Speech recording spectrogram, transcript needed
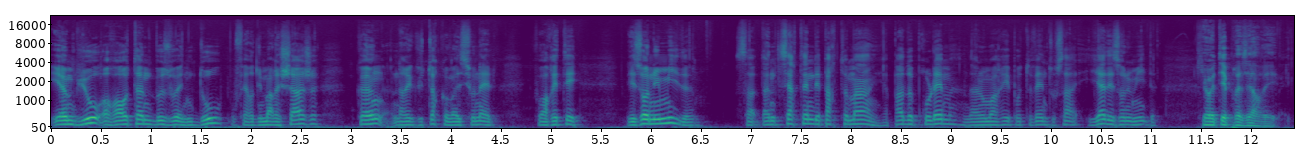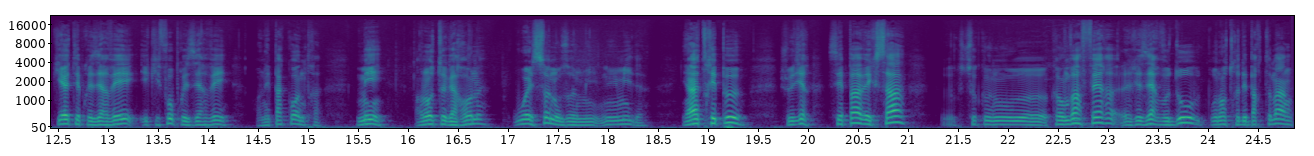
Et un bio aura autant de besoin d'eau pour faire du maraîchage qu'un agriculteur conventionnel. Il faut arrêter. Les zones humides, ça, dans certains départements, il n'y a pas de problème. Dans le Marais, Poitevin, tout ça, il y a des zones humides. Qui ont été préservées. Qui ont été préservées et qu'il faut préserver. On n'est pas contre. Mais en Haute-Garonne, où elles sont nos zones humides? Il y en a très peu. Je veux dire, c'est pas avec ça ce que nous, euh, qu'on va faire les réserves d'eau pour notre département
